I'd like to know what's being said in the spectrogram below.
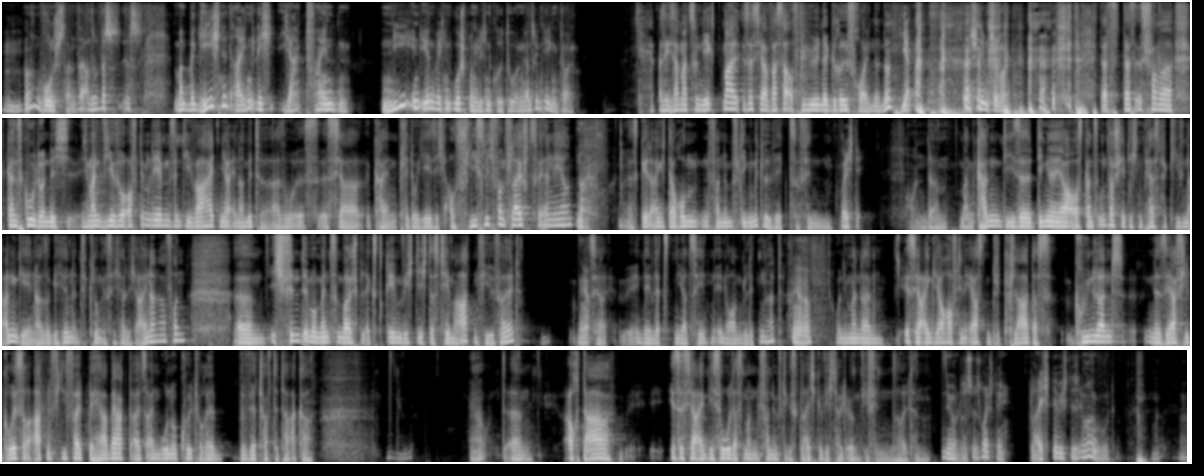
Ja, ein Wohnstand. Also das ist, man begegnet eigentlich Jagdfeinden nie in irgendwelchen ursprünglichen Kulturen, ganz im Gegenteil. Also ich sag mal, zunächst mal ist es ja Wasser auf die Mühlen der Grillfreunde, ne? Ja, das stimmt schon mal. Das, das ist schon mal ganz gut. Und ich, ich meine, wie so oft im Leben sind die Wahrheiten ja in der Mitte. Also es ist ja kein Plädoyer, sich ausschließlich von Fleisch zu ernähren. Nein, Es geht eigentlich darum, einen vernünftigen Mittelweg zu finden. richtig. Und ähm, man kann diese Dinge ja aus ganz unterschiedlichen Perspektiven angehen. Also Gehirnentwicklung ist sicherlich einer davon. Ähm, ich finde im Moment zum Beispiel extrem wichtig das Thema Artenvielfalt. Was ja in den letzten Jahrzehnten enorm gelitten hat. Ja, Und ich meine, dann ist ja eigentlich auch auf den ersten Blick klar, dass Grünland eine sehr viel größere Artenvielfalt beherbergt als ein monokulturell bewirtschafteter Acker. Ja, und ähm, auch da ist es ja eigentlich so, dass man ein vernünftiges Gleichgewicht halt irgendwie finden sollte. ja, das ist richtig. Gleichgewicht ist immer gut. Ja,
